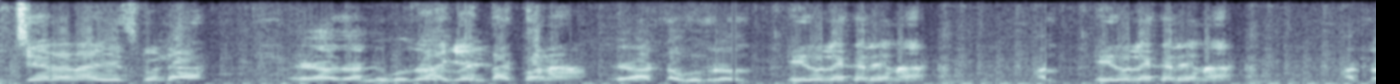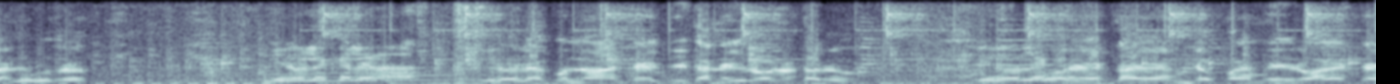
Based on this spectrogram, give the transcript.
ఇచ్చేరా నా చేసుకుంటా? ఏ అది అన్ని కుదరదు నాకేం తక్కువనా? ఏ అట్లా కుదరదు హీరో లెక్కలేనా? హీరో లెక్కలేనా? అట్లా అన్ని కుదరదు హీరో లెక్కలేనా? హీరో లేకుండా అంటే మీకన్నా హీరోలు ఉంటారు. హీరో లెక్క ఎవరు ఎట్లా ఏం చెప్పలేం. హీరో అంటే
